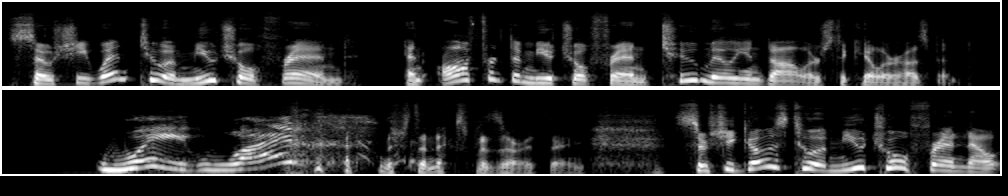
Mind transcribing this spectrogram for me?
So she went to a mutual friend and offered the mutual friend two million dollars to kill her husband. Wait, what? There's the next bizarre thing. So she goes to a mutual friend. Now,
